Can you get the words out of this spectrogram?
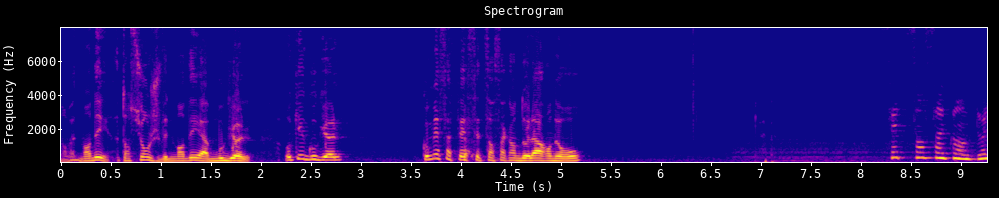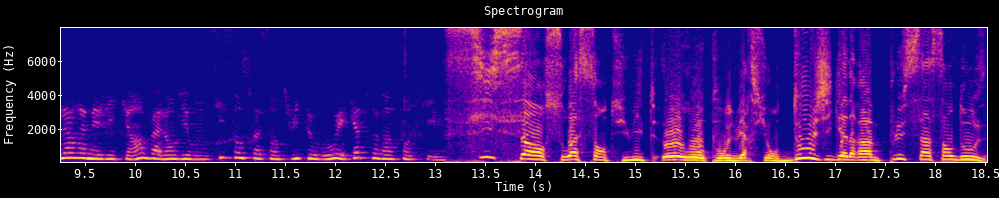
on va demander, attention, je vais demander à Google. Ok Google, combien ça fait 750 dollars en euros? 750 dollars américains valent environ 668 euros et 80 centimes. 668 euros pour une version 12 Go de RAM plus 512,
